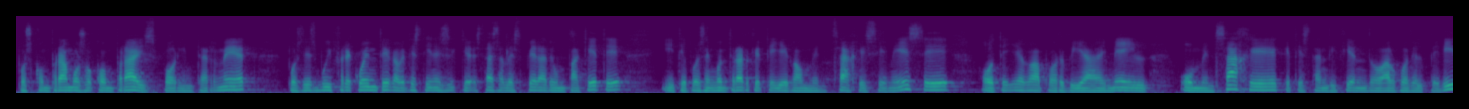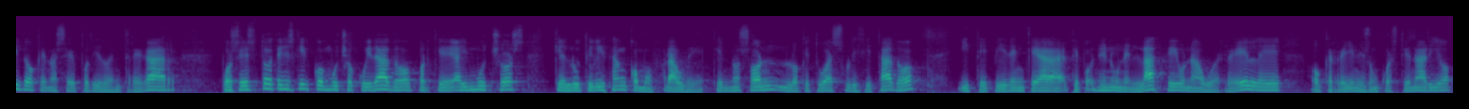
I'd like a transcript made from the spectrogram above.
pues compramos o compráis por internet, pues es muy frecuente que a veces tienes que estás a la espera de un paquete y te puedes encontrar que te llega un mensaje SMS o te llega por vía email un mensaje que te están diciendo algo del pedido que no se ha podido entregar. Pues esto tenéis que ir con mucho cuidado porque hay muchos que lo utilizan como fraude, que no son lo que tú has solicitado y te piden que te ponen un enlace, una URL o que rellenes un cuestionario.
